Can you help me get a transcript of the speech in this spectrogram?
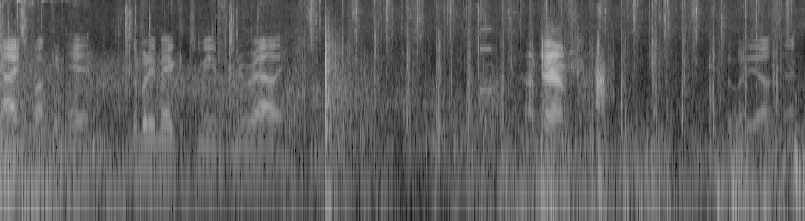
Nice fucking hit. Somebody make it to me from the rally. I'm down. Somebody else in.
